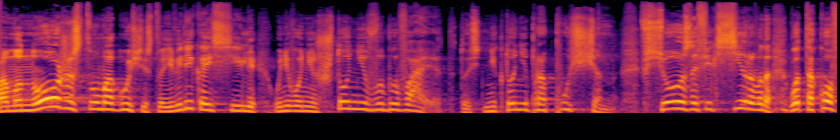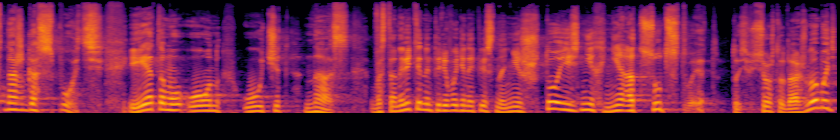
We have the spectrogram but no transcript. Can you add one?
по множеству могущества и великой силе у него ничто не выбывает, то есть никто не пропущен, все зафиксировано. Вот таков наш Господь, и этому Он учит нас. В восстановительном переводе написано, ничто из них не отсутствует, то есть все, что должно быть,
